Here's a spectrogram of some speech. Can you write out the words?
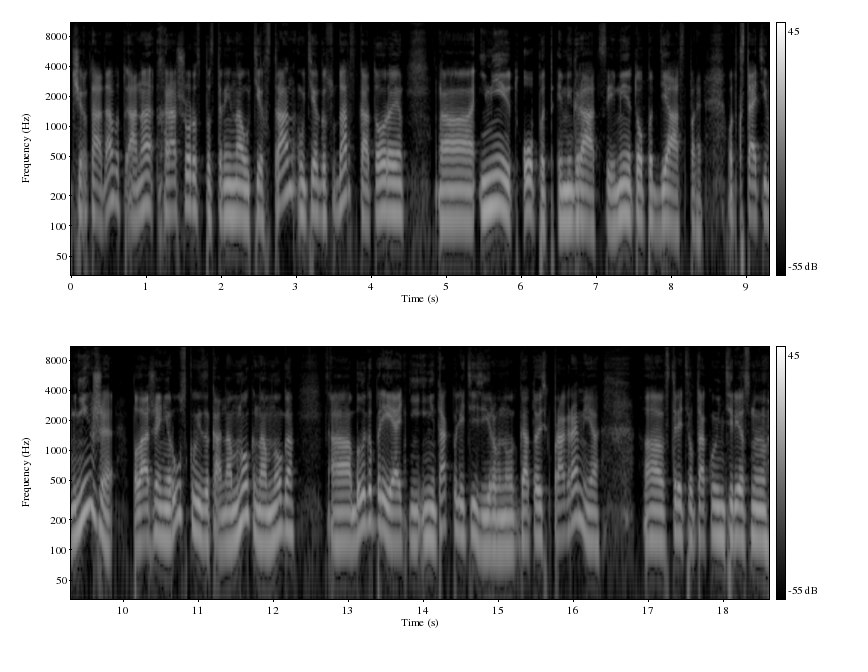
черта, да, вот она хорошо распространена у тех стран, у тех государств, которые э, имеют опыт эмиграции, имеют опыт диаспоры. Вот, кстати, в них же положение русского языка намного-намного э, благоприятнее и не так политизировано. Вот, готовясь к программе, я э, встретил такую интересную,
